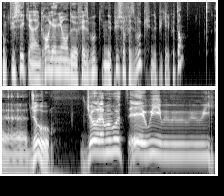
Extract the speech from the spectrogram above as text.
Donc, tu sais qu'il y a un grand gagnant de Facebook qui n'est plus sur Facebook depuis quelque temps. Euh, Joe. Joe la moumoute Eh oui, oui, oui, oui, oui.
